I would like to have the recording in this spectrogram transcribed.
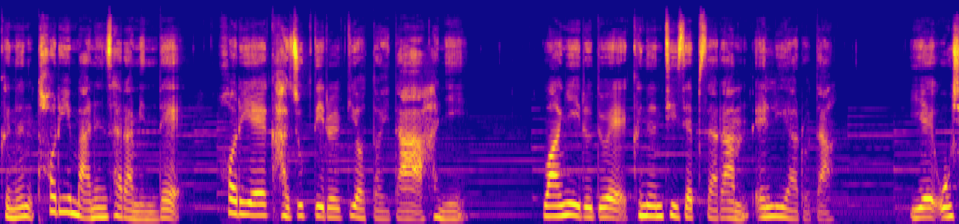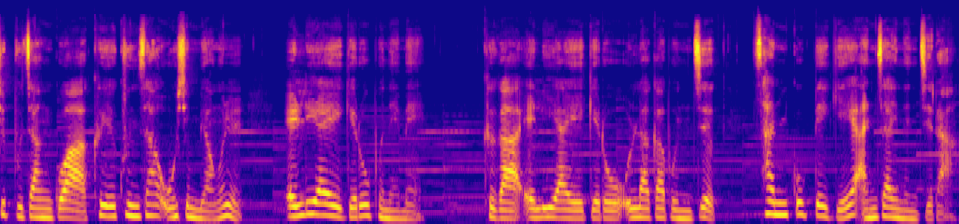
그는 털이 많은 사람인데 허리에 가죽띠를 띄었더이다 하니 왕이 이르되 그는 디셉 사람 엘리야로다. 이에 오십 부장과 그의 군사 오십 명을 엘리야에게로 보내매 그가 엘리야에게로 올라가 본즉 산 꼭대기에 앉아 있는지라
